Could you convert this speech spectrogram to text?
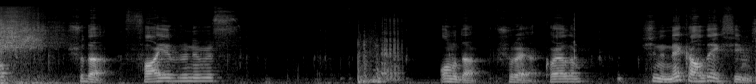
Hop. Şu da fire ürünümüz. Onu da şuraya koyalım. Şimdi ne kaldı eksiğimiz?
